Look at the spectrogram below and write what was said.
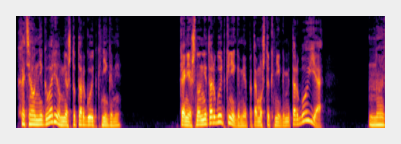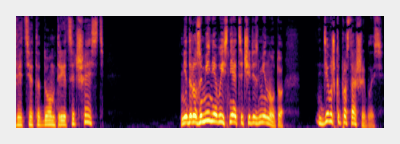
хотя он не говорил мне, что торгует книгами. Конечно, он не торгует книгами, потому что книгами торгую я. Но ведь это дом 36. Недоразумение выясняется через минуту. Девушка просто ошиблась.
